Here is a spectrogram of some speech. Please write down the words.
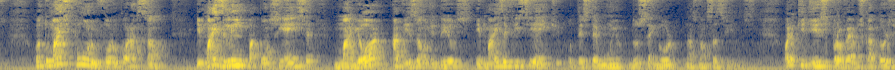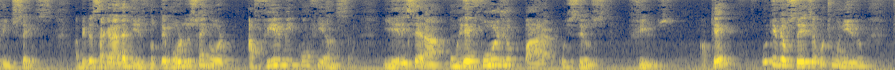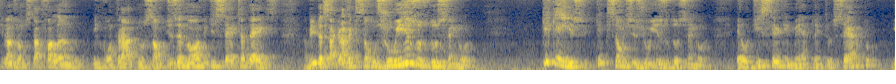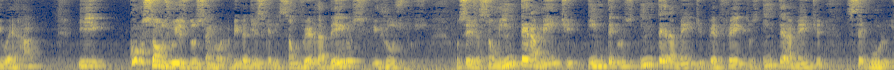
Quanto mais puro for o coração e mais limpa a consciência, maior a visão de Deus e mais eficiente o testemunho do Senhor nas nossas vidas. Olha o que diz Provérbios 14, 26. A Bíblia Sagrada diz: No temor do Senhor, a firme confiança, e ele será um refúgio para os seus filhos. Ok? O nível 6 é o último nível que nós vamos estar falando, encontrado no Salmo 19, de 7 a 10. A Bíblia Sagrada que são os juízos do Senhor. O que, que, é isso? O que, que são esses juízos do Senhor? É o discernimento entre o certo e o errado. E como são os juízos do Senhor? A Bíblia diz que eles são verdadeiros e justos, ou seja, são inteiramente íntegros, inteiramente perfeitos, inteiramente seguros.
